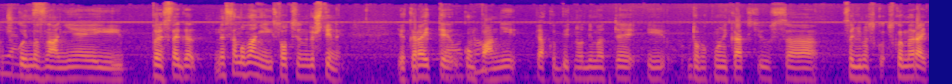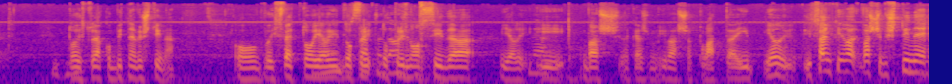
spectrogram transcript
Znači, ko ima znanje i pre svega, ne samo znanje, i socijalne veštine. Jer kad radite u kompaniji, jako je bitno da imate i dobru komunikaciju sa, sa ljudima s kojima radite. To je isto jako bitna veština. Ovo, sve to je, dopri, doprinosi da, jeli, da. i baš, da kažem, i vaša plata i, jeli, i samim tim vaše vještine,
